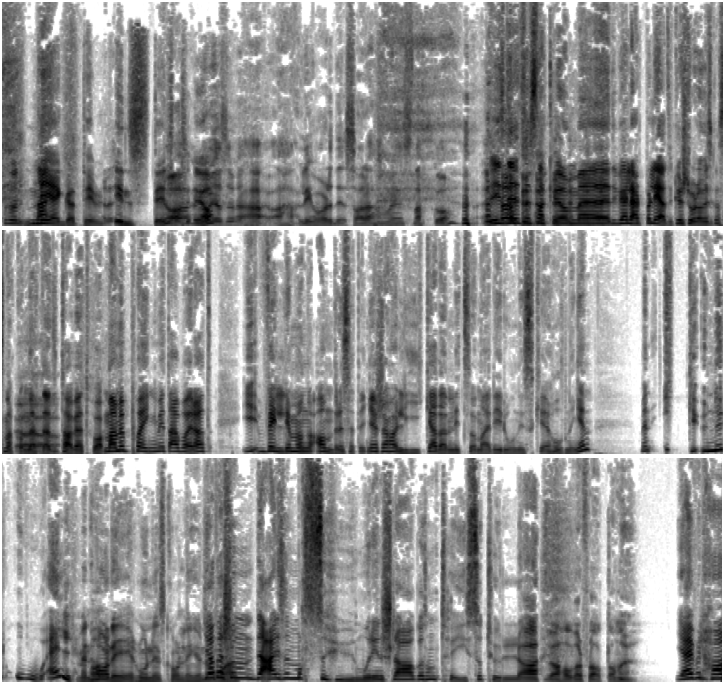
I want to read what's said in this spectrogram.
Sånn negativt innstilt? Ja, Ja. Ærlig herlig var det det, Sara. Det må vi snakke om. Vi, det, det snakker vi, om, uh, vi har lært på lederkurs hvordan vi skal snakke om Ja, ja, dette. Det tar vi etterpå. Nei, men Poenget mitt er bare at i veldig mange andre settinger så liker jeg den litt sånn der ironiske holdningen. Men ikke under OL. Men har de ironisk holdning under ja, det er, OL? sånn, det er liksom masse humorinnslag og sånn tøys og tull og Du er Halvard Flatland, du. Jeg vil ha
